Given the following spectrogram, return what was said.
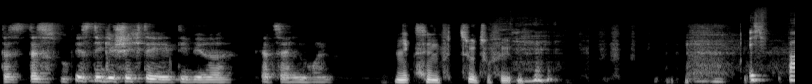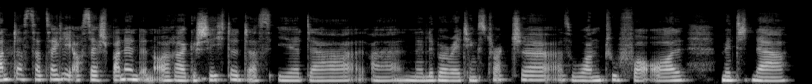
Das, das ist die Geschichte, die wir erzählen wollen. Nichts hinzuzufügen. Ich fand das tatsächlich auch sehr spannend in eurer Geschichte, dass ihr da äh, eine Liberating Structure, also One, Two, For All, mit einer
